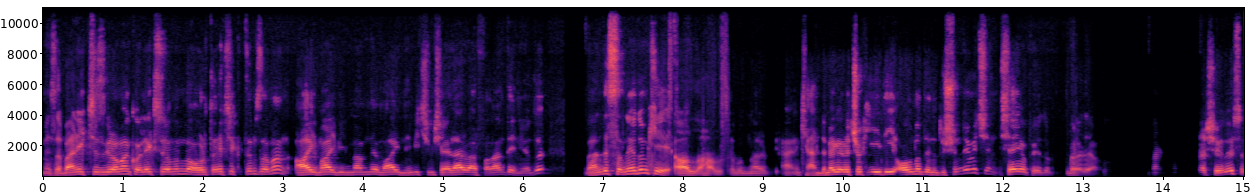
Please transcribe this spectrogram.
mesela ben ilk çizgi roman koleksiyonumla ortaya çıktığım zaman ay may bilmem ne vay ne biçim şeyler var falan deniyordu. Ben de sanıyordum ki Allah Allah bunlar yani kendime göre çok iyi değil olmadığını düşündüğüm için şey yapıyordum böyle. Şey oluyorsa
